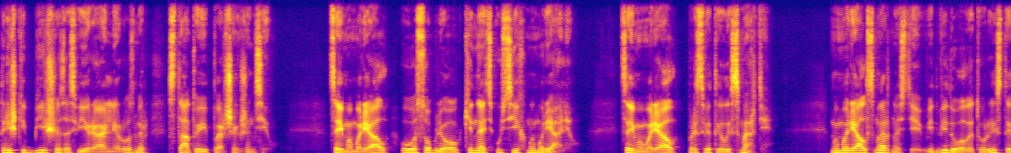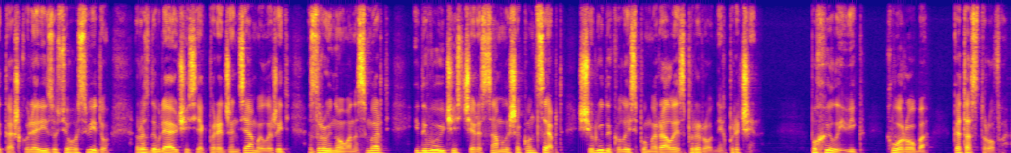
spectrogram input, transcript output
трішки більше за свій реальний розмір статуї перших жінців. Цей меморіал уособлював кінець усіх меморіалів. Цей меморіал присвятили смерті. Меморіал смертності відвідували туристи та школярі з усього світу, роздивляючись, як перед жінцями лежить зруйнована смерть і дивуючись через сам лише концепт, що люди колись помирали з природних причин. Похилий вік, хвороба, катастрофа.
